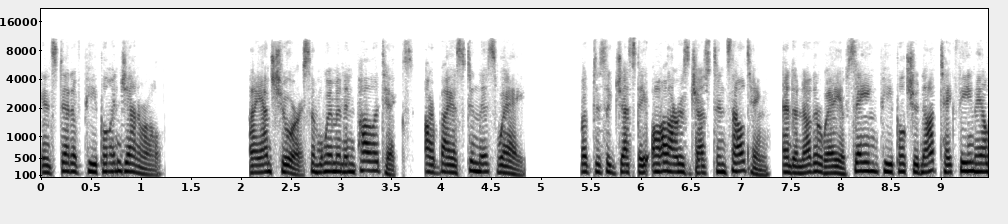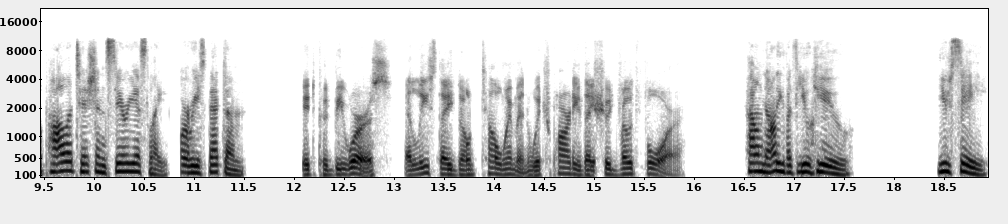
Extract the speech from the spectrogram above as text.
instead of people in general. I am sure some women in politics are biased in this way. But to suggest they all are is just insulting, and another way of saying people should not take female politicians seriously, or respect them. It could be worse, at least they don't tell women which party they should vote for. How naive of you, Hugh. You see,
